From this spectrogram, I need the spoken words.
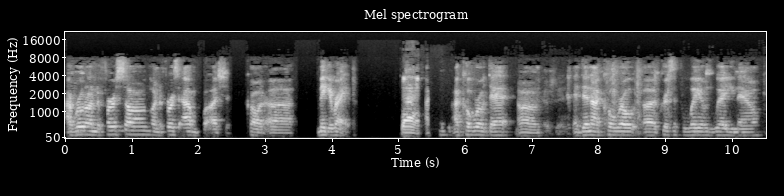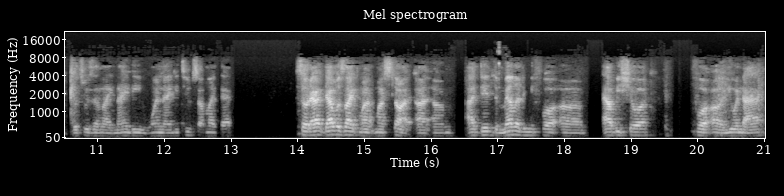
I wrote on the first song on the first album for Usher called uh Make It Right. Wow. I co-wrote that um and then I co-wrote uh Christopher Williams Where You Now which was in like 91 92 something like that. So that that was like my my start. I um I did the melody for um Al B. Sure for uh You and I.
